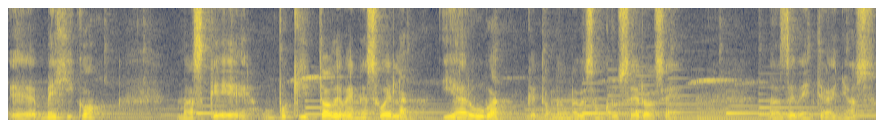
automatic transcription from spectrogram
eh, México más que un poquito de Venezuela y Aruba, que tomé una vez un crucero hace más de 20 años.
